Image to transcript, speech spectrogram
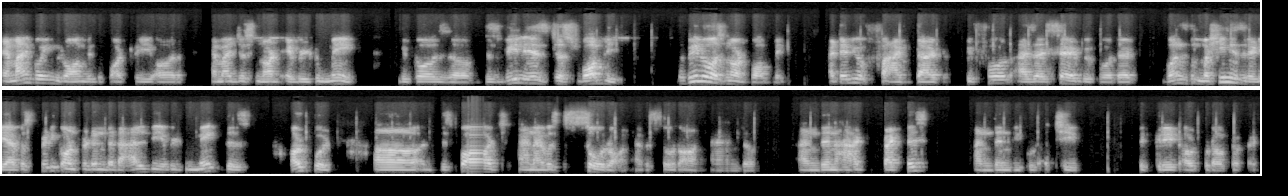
am I going wrong with the pottery or am I just not able to make because uh, this wheel is just wobbly. The wheel was not wobbling. I tell you a fact that before, as I said before, that once the machine is ready, I was pretty confident that I'll be able to make this output, uh, this part, and I was so wrong. I was so wrong, and uh, and then I had practice, and then we could achieve the great output out of it.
